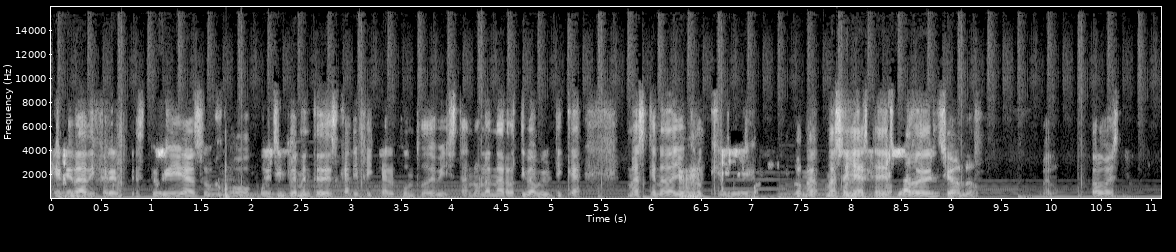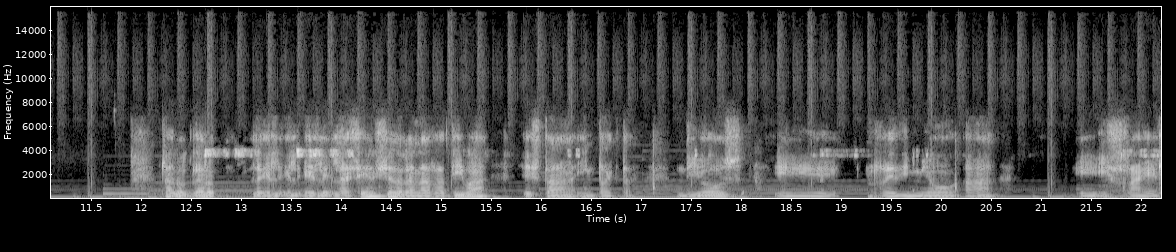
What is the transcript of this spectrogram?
genera diferentes teorías o, pues simplemente descalifica el punto de vista, ¿no? La narrativa bíblica, más que nada, yo creo que más, allá de esta es la redención, ¿no? Bueno, todo esto. Claro, claro. la esencia de la narrativa está intacta. Dios eh, redimió a eh, Israel.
